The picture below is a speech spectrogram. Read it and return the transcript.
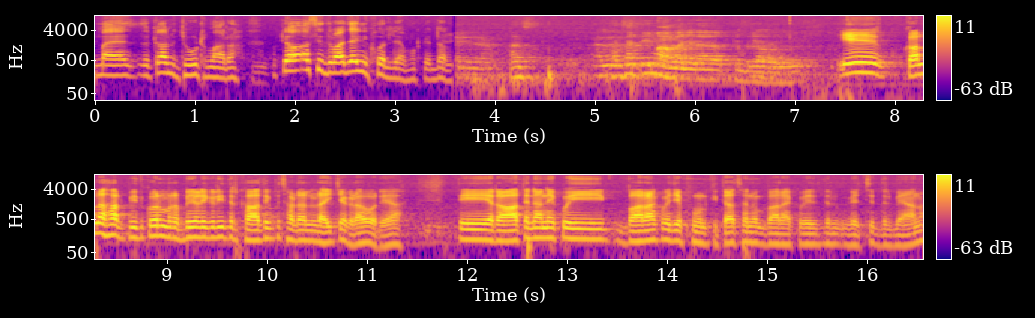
ਮੈਂ ਕੱਲ ਝੂਠ ਮਾਰਾ। ਕਿਉਂ? ਅਸੀਂ ਦਰਵਾਜ਼ਾ ਹੀ ਨਹੀਂ ਖੋਲਿਆ ਮੁੜ ਕੇ ਡਰ। ਹੰਸ ਹੰਸਾ ਕੀ ਮਾਮਲਾ ਜਿਹੜਾ ਇਹ ਕੱਲ ਹਰਪ੍ਰੀਤ ਕੌਰ ਮਰੱਬੇ ਵਾਲੀ ਗਲੀ ਦਰਖਾਸਤ ਵੀ ਸਾਡਾ ਲੜਾਈ ਝਗੜਾ ਹੋ ਰਿਹਾ। ਤੇ ਰਾਤ ਇਹਨਾਂ ਨੇ ਕੋਈ 12 ਕੁ ਵਜੇ ਫੋਨ ਕੀਤਾ ਸਾਨੂੰ 12 ਕੁ ਵਜੇ ਦੇ ਵਿੱਚ ਦਰਮਿਆਨ।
